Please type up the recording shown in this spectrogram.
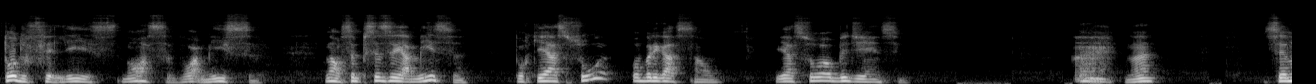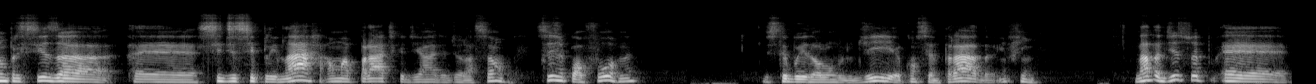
todo feliz. Nossa, vou à missa. Não, você precisa ir à missa porque é a sua obrigação e a sua obediência. Né? Você não precisa é, se disciplinar a uma prática diária de oração, seja qual for, né? Distribuída ao longo do dia, concentrada, enfim. Nada disso é, é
